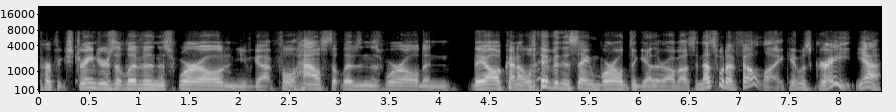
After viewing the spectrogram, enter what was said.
perfect strangers that live in this world, and you've got Full House that lives in this world, and they all kind of live in the same world together almost. And that's what it felt like. It was great. Yeah,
